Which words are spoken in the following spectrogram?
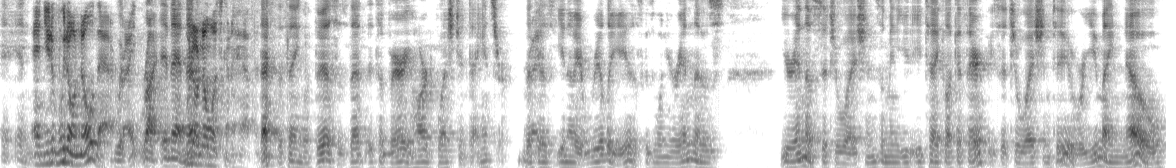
And, and you, we don't know that, right? Right. And that, We don't know the- what's going to happen. That's the thing with this is that it's a very hard question to answer Right. because you know it really is because when you're in those you're in those situations. I mean, you, you take like a therapy situation too, where you may know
